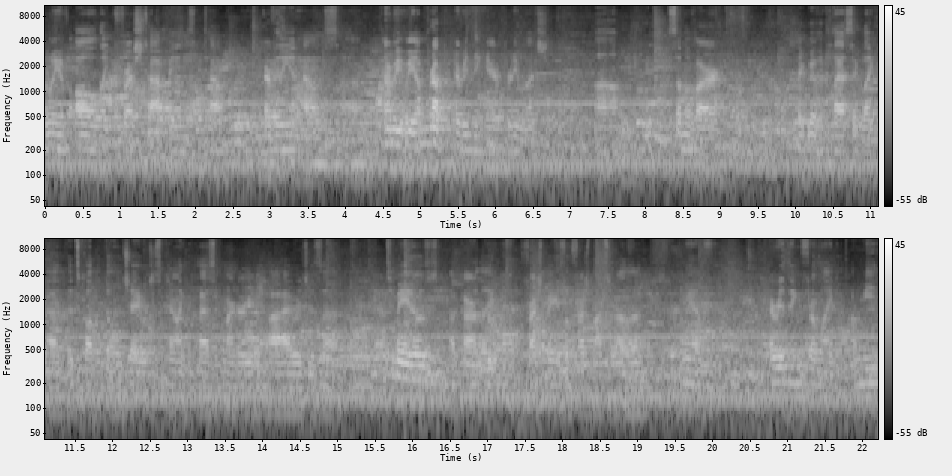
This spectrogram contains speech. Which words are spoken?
And we have all like fresh toppings, we top everything in house. Uh, or we, we prep everything here pretty much. Um, some of our, like we have the classic, like uh, it's called the Dolce, which is kind of like the classic margherita pie, which is uh, tomatoes, a garlic, fresh basil, fresh mozzarella. And we have everything from like a meat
